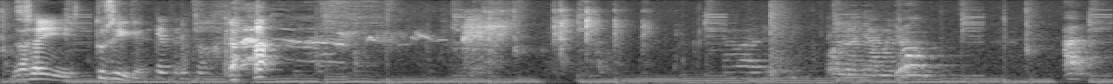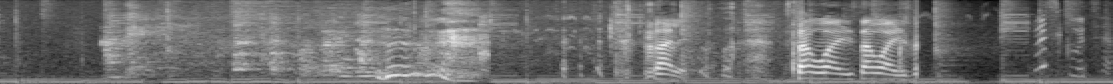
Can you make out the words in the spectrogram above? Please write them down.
Estás ahí, tú sigue. ¿O lo llamo yo? Ah, Vale. Está guay, está guay. ¿Me escucha?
